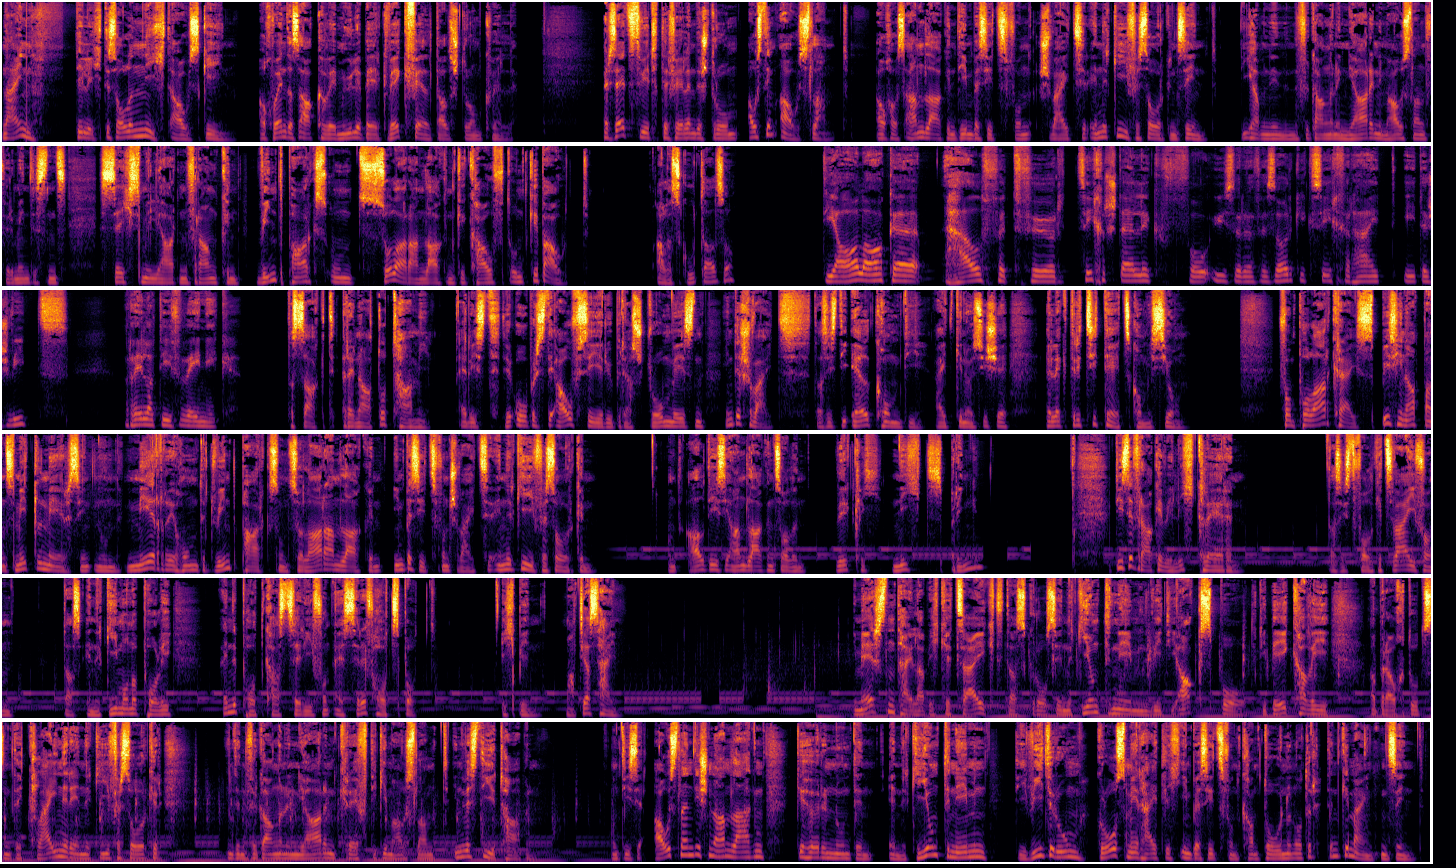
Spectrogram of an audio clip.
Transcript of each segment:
Nein, die Lichter sollen nicht ausgehen, auch wenn das AKW Mühleberg wegfällt als Stromquelle. Ersetzt wird der fehlende Strom aus dem Ausland, auch aus Anlagen, die im Besitz von Schweizer Energieversorgern sind. Die haben in den vergangenen Jahren im Ausland für mindestens 6 Milliarden Franken Windparks und Solaranlagen gekauft und gebaut. Alles gut also? Die Anlagen helfen für die Sicherstellung von unserer Versorgungssicherheit in der Schweiz relativ wenig. Das sagt Renato Tami. Er ist der oberste Aufseher über das Stromwesen in der Schweiz. Das ist die ELCOM, die Eidgenössische Elektrizitätskommission. Vom Polarkreis bis hinab ans Mittelmeer sind nun mehrere hundert Windparks und Solaranlagen im Besitz von Schweizer Energieversorgern. Und all diese Anlagen sollen wirklich nichts bringen? Diese Frage will ich klären. Das ist Folge 2 von Das Energiemonopoly, einer Podcast-Serie von SRF Hotspot. Ich bin Matthias Heim. Im ersten Teil habe ich gezeigt, dass große Energieunternehmen wie die AXPO oder die BKW, aber auch Dutzende kleinere Energieversorger in den vergangenen Jahren kräftig im Ausland investiert haben. Und diese ausländischen Anlagen gehören nun den Energieunternehmen, die wiederum großmehrheitlich im Besitz von Kantonen oder den Gemeinden sind.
